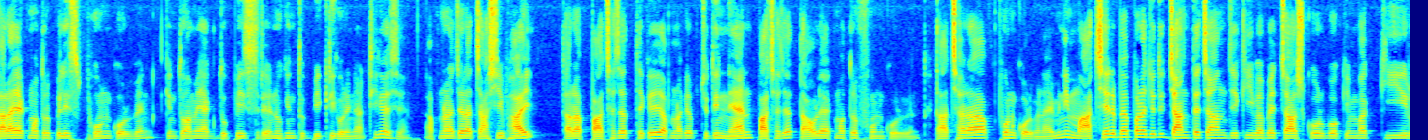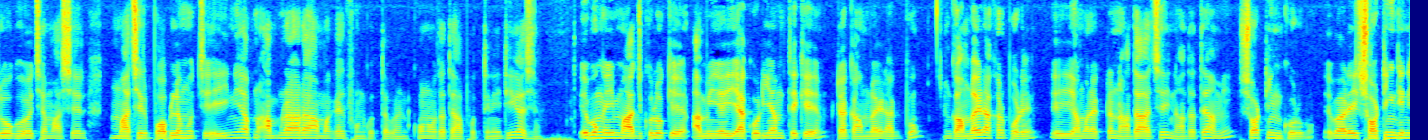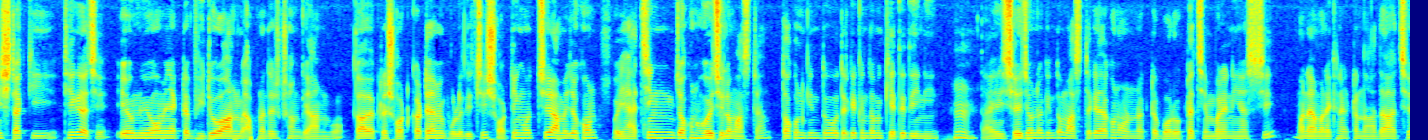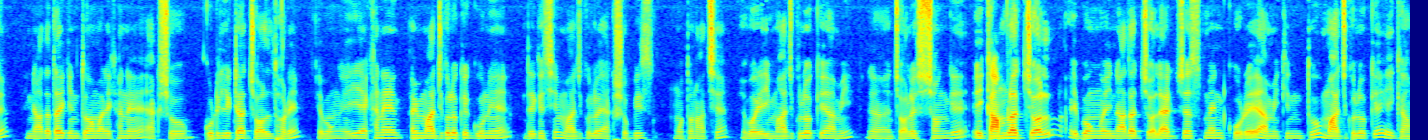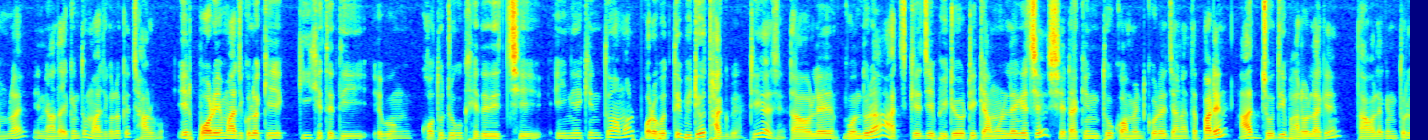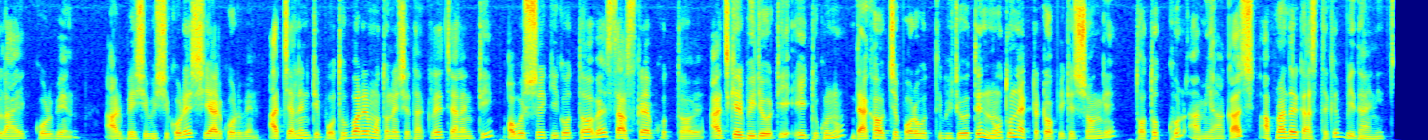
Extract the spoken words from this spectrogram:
তারাই একমাত্র প্লিজ ফোন করবেন। কিন্তু আমি এক দু পিস রেনু কিন্তু বিক্রি করি না, ঠিক আছে? আপনারা যারা চাষি ভাই তারা পাঁচ হাজার থেকেই আপনাকে যদি নেন পাঁচ হাজার, তাহলে একমাত্র ফোন করবেন। তাছাড়া ফোন করবে না। এমনি মাছের ব্যাপারে যদি জানতে চান যে কীভাবে চাষ করব কিংবা কি রোগ হয়েছে মাছের মাছের প্রবলেম হচ্ছে, এই নিয়ে আপনা, আপনারা আমাকে ফোন করতে পারেন। কোনো তাতে আপত্তি নেই, ঠিক আছে? এবং এই মাছগুলোকে আমি এই অ্যাকোরিয়াম থেকে একটা গামলায় রাখব। গামলায় রাখার পরে এই আমার একটা নাদা আছে, এই নাদাতে আমি শর্টিং করব। এবার এই শর্টিং জিনিসটা কি? ঠিক আছে, এও নিয়েও আমি একটা ভিডিও আন, আপনাদের সঙ্গে আনব। তাও একটা শর্টকাটে আমি বলে দিচ্ছি। শর্টিং হচ্ছে আমি যখন ওই হ্যাচিং যখন হয়েছিল মাছটা, তখন কিন্তু ওদেরকে কিন্তু আমি খেতে দিইনি। হুম, তাই সেই জন্য কিন্তু মাছটাকে এখন অন্য একটা বড় একটা চেম্বারে নিয়ে আসছি। মানে আমার এখানে একটা নাদা আছে। এই নাদাটায় কিন্তু আমার এখানে একশো কুড়ি লিটার জল ধরে এবং এই এখানে আমি মাছগুলোকে গুনে দেখেছি, মাছগুলো একশো পিস মতন আছে। এবার এই মাছগুলোকে আমি জলের সঙ্গে, এই গামলার জল এবং এই নাদার জল অ্যাডজাস্টমেন্ট করে আমি কিন্তু মাছগুলোকে এই গামলায়, এই নাদায় কিন্তু মাছগুলোকে ছাড়বো। এরপরে মাছগুলোকে কি খেতে দিই এবং কতটুকু খেতে দিচ্ছি, এই নিয়ে কিন্তু আমার পরবর্তী ভিডিও থাকবে, ঠিক আছে? তাহলে বন্ধুরা, আজকে যে ভিডিওটি কেমন লেগেছে সেটা কিন্তু কমেন্ট করে জানাতে পারেন। আর যদি ভালো লাগে, তাহলে কিন্তু লাইক করবেন। আর বেশি বেশি করে শেয়ার করবেন। আর চ্যানেলটি প্রথমবারের মতন এসে থাকলে চ্যানেলটি অবশ্যই কি করতে হবে? সাবস্ক্রাইব করতে হবে। আজকের ভিডিওটি এইটুকুনো। দেখা হচ্ছে পরবর্তী ভিডিওতে নতুন একটা টপিকের সঙ্গে। ততক্ষণ আমি আকাশ আপনাদের কাছ থেকে বিদায় নিচ্ছি।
